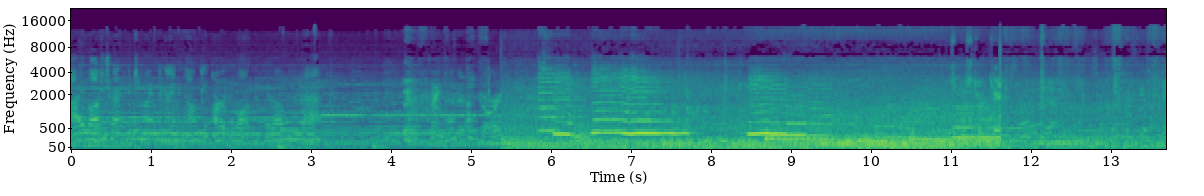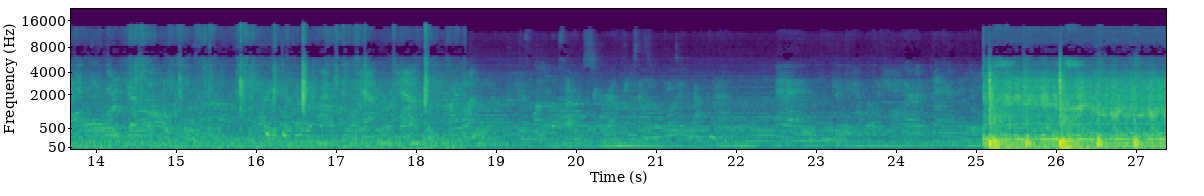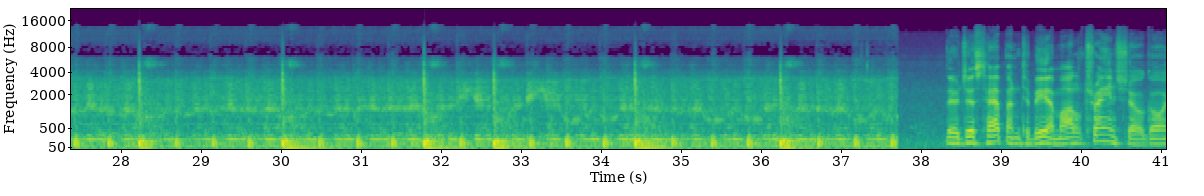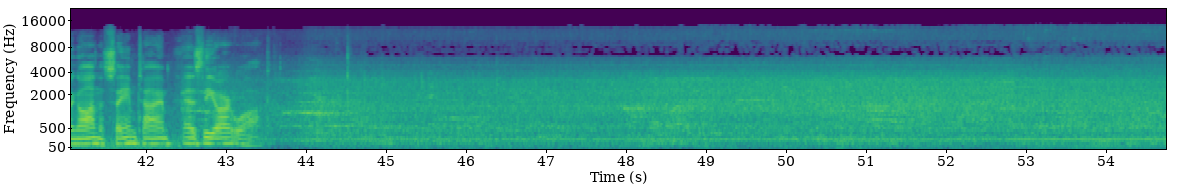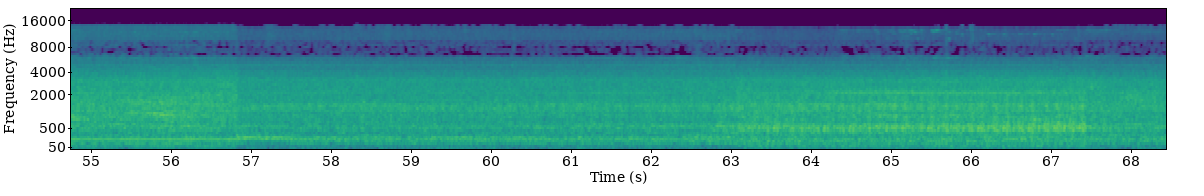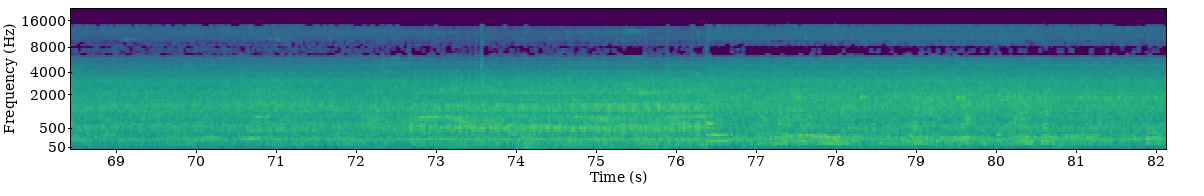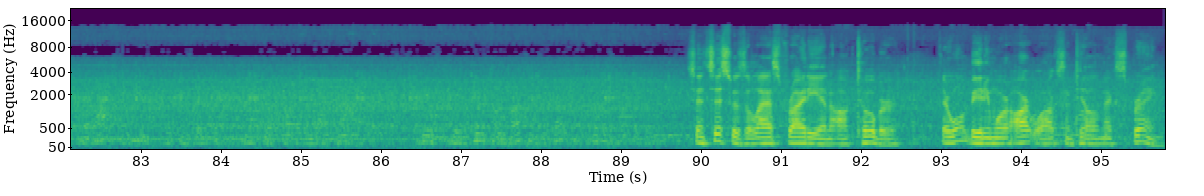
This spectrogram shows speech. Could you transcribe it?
I lost track of time and I'm on the art walk, but I'll be back. There just happened to be a model train show going on the same time as the art walk. Since this was the last Friday in October, there won't be any more art walks until next spring.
